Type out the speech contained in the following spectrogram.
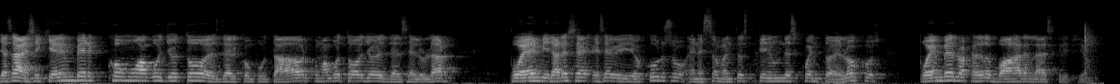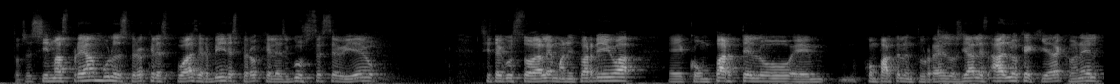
ya saben, si quieren ver cómo hago yo todo desde el computador, cómo hago todo yo desde el celular, Pueden mirar ese, ese video curso. En este momento tiene un descuento de locos. Pueden verlo acá, se los voy a dejar en la descripción. Entonces, sin más preámbulos, espero que les pueda servir. Espero que les guste este video. Si te gustó, dale manito arriba. Eh, compártelo, eh, compártelo en tus redes sociales. Haz lo que quieras con él.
